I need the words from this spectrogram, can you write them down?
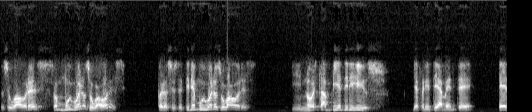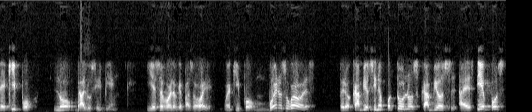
Los jugadores son muy buenos jugadores, pero si usted tiene muy buenos jugadores y no están bien dirigidos, definitivamente el equipo no va a lucir bien. Y eso fue lo que pasó hoy. Un equipo, buenos jugadores, pero cambios inoportunos, cambios a destiempos,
